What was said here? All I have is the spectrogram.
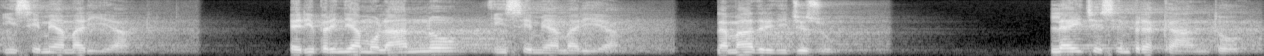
insieme a Maria e riprendiamo l'anno insieme a Maria, la Madre di Gesù. Lei c'è sempre accanto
